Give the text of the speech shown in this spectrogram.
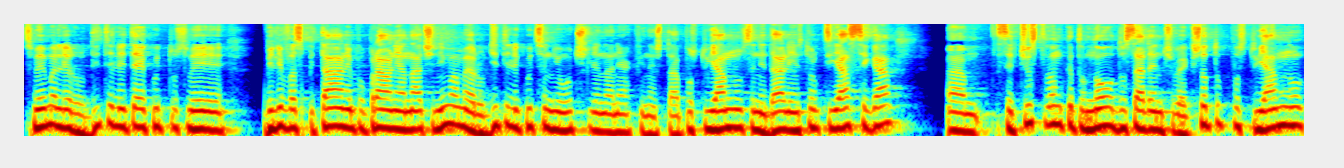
сме имали родители, те, които сме били възпитавани по правилния начин, имаме родители, които са ни учили на някакви неща, постоянно са ни дали инструкции. Аз сега а, се чувствам като много досаден човек, защото постоянно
